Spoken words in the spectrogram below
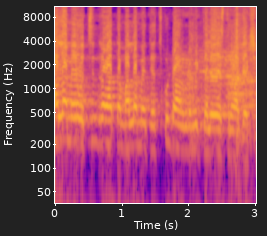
మళ్ళా మేము వచ్చిన తర్వాత మళ్ళా మేము తెచ్చుకుంటామని కూడా మీకు తెలియజేస్తున్నాం అధ్యక్ష.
